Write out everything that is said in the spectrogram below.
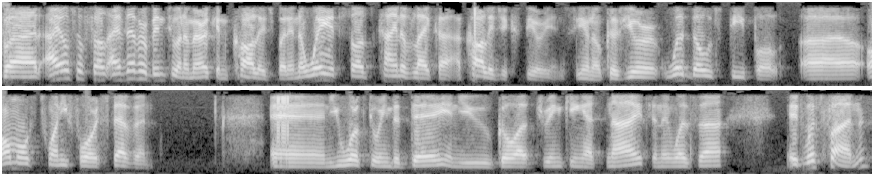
but I also felt I've never been to an American college, but in a way, it felt kind of like a, a college experience, you know, because you're with those people uh, almost 24/7, and you work during the day and you go out drinking at night, and it was uh, it was fun.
